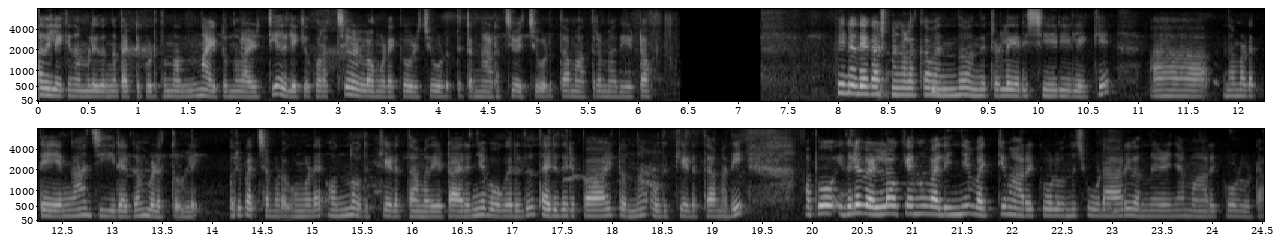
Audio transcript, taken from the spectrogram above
അതിലേക്ക് നമ്മൾ ഇതങ്ങ് തട്ടിക്കൊടുത്ത് നന്നായിട്ടൊന്ന് വഴറ്റി അതിലേക്ക് കുറച്ച് വെള്ളവും കൂടെയൊക്കെ ഒഴിച്ചു കൊടുത്തിട്ട് അങ്ങ് അടച്ച് വെച്ച് കൊടുത്താൽ മാത്രം മതി കേട്ടോ. പിന്നെ അതേ കഷ്ണങ്ങളൊക്കെ വെന്ത് വന്നിട്ടുള്ള എരിശ്ശേരിയിലേക്ക് നമ്മുടെ തേങ്ങ ജീരകം വെളുത്തുള്ളി ഒരു പച്ചമുളകും കൂടെ ഒന്ന് ഒതുക്കിയെടുത്താൽ മതി കേട്ടോ. അരഞ്ഞു പോകരുത് തരിതരിപ്പായിട്ടൊന്ന് ഒതുക്കിയെടുത്താൽ മതി. അപ്പോൾ ഇതിൽ വെള്ളമൊക്കെ അങ്ങ് വലിഞ്ഞ് വറ്റി മാറിക്കോളൂ ഒന്ന് ചൂടാറി വന്നു കഴിഞ്ഞാൽ മാറിക്കോളൂ കേട്ടോ.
